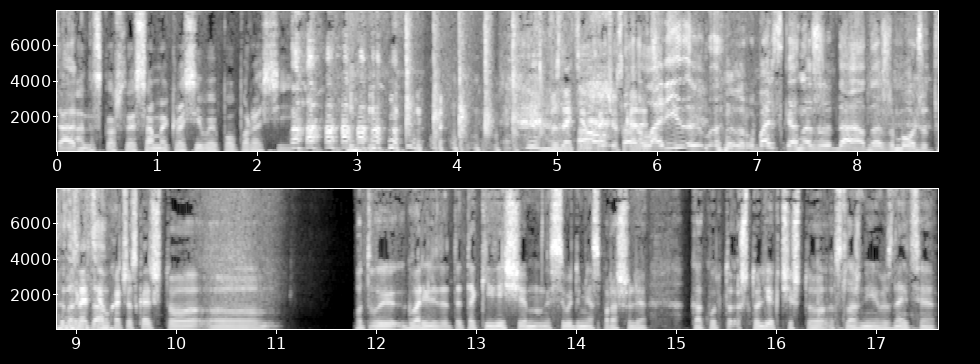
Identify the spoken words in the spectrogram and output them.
Так. Она сказала, что я самая красивая попа России. Вы знаете, я вам А, хочу сказать... Лариса э, Рубальская, она же, да, она же может. Вы знаете, я вам хочу сказать, что э, вот вы говорили такие вещи, сегодня меня спрашивали, как вот, что легче, что сложнее. Вы знаете,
